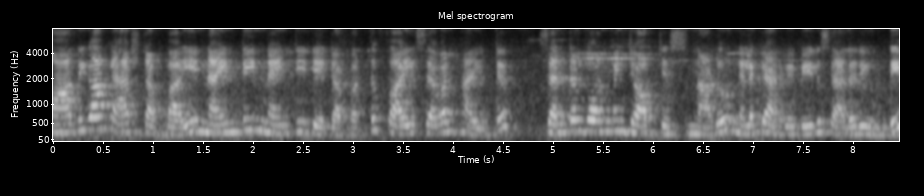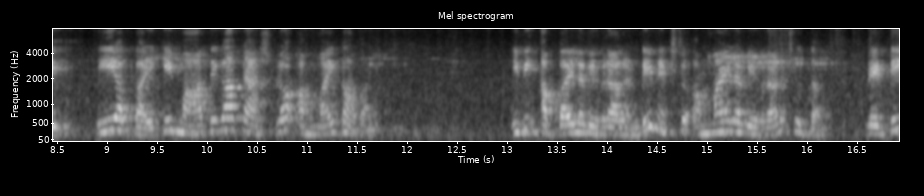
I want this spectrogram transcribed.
మాదిగా క్యాస్ట్ అబ్బాయి nineteen ninety date of birth five seven height. Central government job చేస్తున్నాడు. నెలకి అరవై వేలు శాలరీ ఉంది. ఈ అబ్బాయికి మాదిగా క్యాస్ట్లో అమ్మాయి కావాలి. ఇవి అబ్బాయిల వివరాలండి. నెక్స్ట్ అమ్మాయిల వివరాలు చూద్దాం. రెడ్డి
